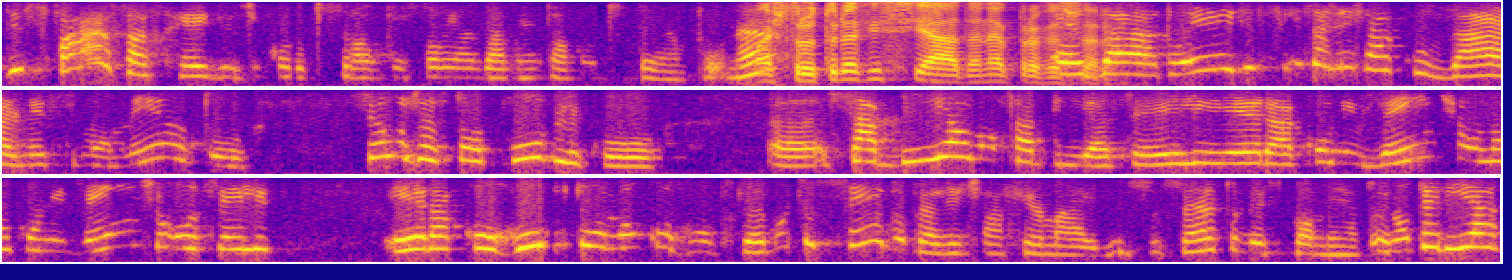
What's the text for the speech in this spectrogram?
disfarça as redes de corrupção que estão em andamento há muito tempo. Né? Uma estrutura viciada, né, professora? Exato. É difícil acusar nesse momento se um gestor público uh, sabia ou não sabia, se ele era conivente ou não conivente, ou se ele era corrupto ou não corrupto. É muito cedo para a gente afirmar isso, certo? Nesse momento. Eu não teria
